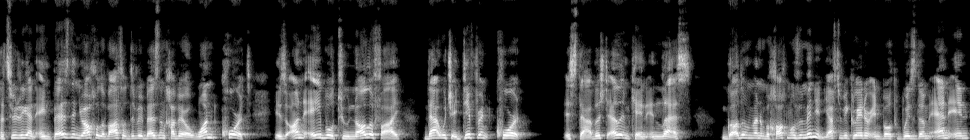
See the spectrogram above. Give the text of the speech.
let's read it again, Ein beis din yochel levatel divi beis din chaveru. One court is unable to nullify that which a different court established, elim ken, unless gadol menu b'chachma v'minyan. You have to be greater in both wisdom and in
